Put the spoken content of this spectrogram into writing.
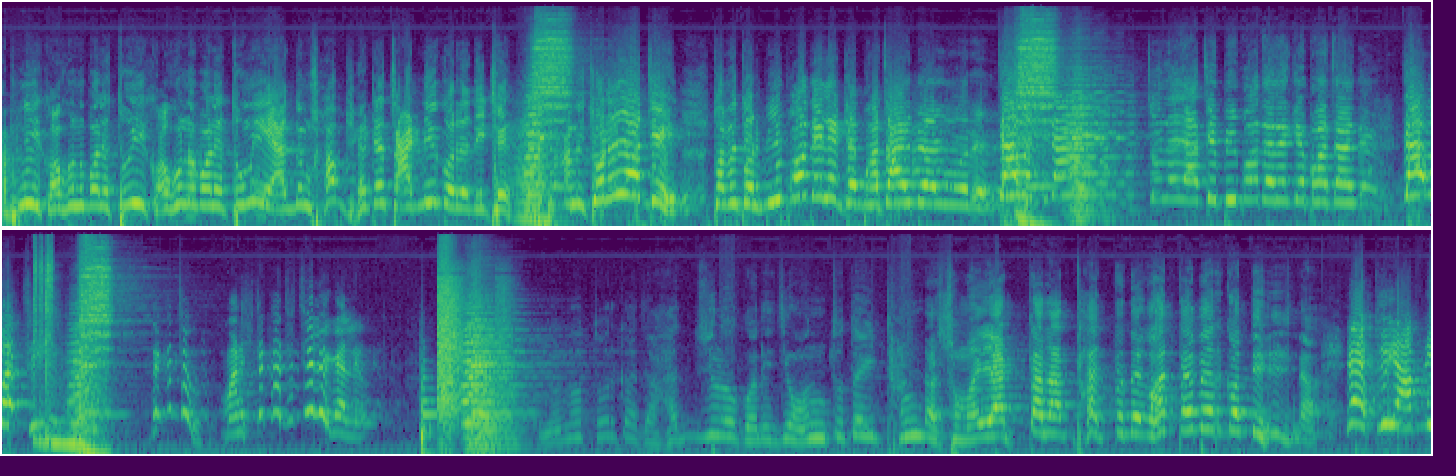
আপনি কখনো বলে তুই কখনো বলে তুমি একদম সব ঘেটে চাটনি করে দিচ্ছে। আমি চলে যাচ্ছি তবে তোর বিপদ এলে কে বাঁচায় দেয় ওরে চলে যাচ্ছি বিপদ কে বাঁচায় দেয় যাও বলছি। দেখেছ? মানুষটা কাজে চলে গেল। নুনো তোর কাছে হাত জুড়ো করি যে অন্তত এই ঠান্ডার সময় একটা রাত থাকতে দে ঘর থেকে বের করে দিস না। এ তুই আপনি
